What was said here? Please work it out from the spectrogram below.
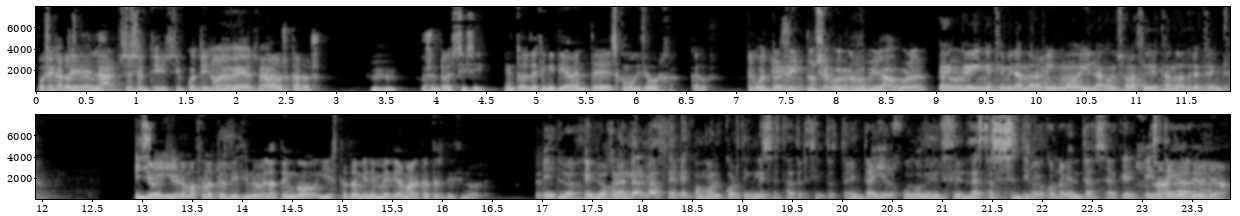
pues caros, este, caros. el ARP 60 59, o sea, Caros, caros. Pues entonces sí, sí. Entonces definitivamente es como dice Borja, caros. el to Switch, no sé, porque no lo he mirado, pero- pero- En Game estoy mirando ahora mismo y la consola sigue estando a 330. Sí, Yo, sí, yo en Amazon a 319 la tengo y está también en MediaMark a 319. en, lo- en los grandes almacenes como el corte inglés está a 330 y el juego de Zelda está a 69,90. O sea que Es está, de olla.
